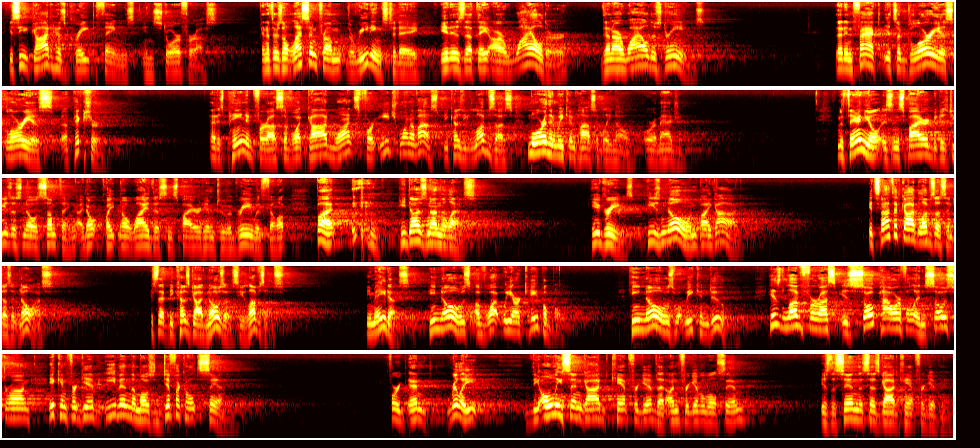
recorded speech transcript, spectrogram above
You see, God has great things in store for us. And if there's a lesson from the readings today, it is that they are wilder than our wildest dreams. That in fact, it's a glorious, glorious uh, picture that is painted for us of what God wants for each one of us because He loves us more than we can possibly know or imagine. Nathaniel is inspired because Jesus knows something. I don't quite know why this inspired him to agree with Philip, but he does nonetheless. He agrees. He's known by God. It's not that God loves us and doesn't know us, it's that because God knows us, He loves us. He made us, He knows of what we are capable, He knows what we can do. His love for us is so powerful and so strong, it can forgive even the most difficult sin. For, and really, the only sin God can't forgive, that unforgivable sin, is the sin that says God can't forgive me.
